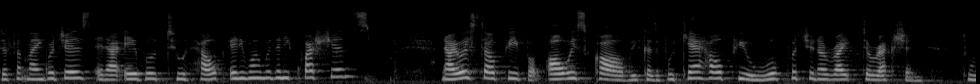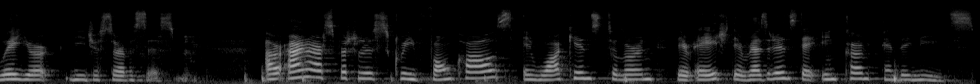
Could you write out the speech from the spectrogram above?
different languages and are able to help anyone with any questions. And I always tell people, always call because if we can't help you, we'll put you in the right direction to where you need your services. Our I&R specialists screen phone calls and walk-ins to learn their age, their residence, their income, and their needs.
